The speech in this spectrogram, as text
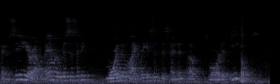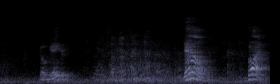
Tennessee or Alabama or Mississippi, more than likely it's a descendant of Florida eagles. Go Gators. now, but,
